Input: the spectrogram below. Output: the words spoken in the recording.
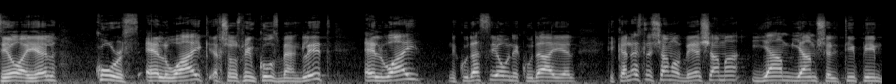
co.il, קורס ly, איך שרושמים קורס באנגלית, ly.co.il, תיכנס לשם ויש שם ים ים של טיפים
